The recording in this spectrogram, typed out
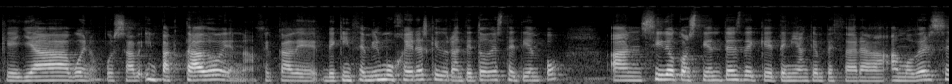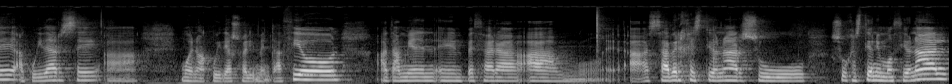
que ya, bueno, pues ha impactado en cerca de, de 15.000 mujeres que durante todo este tiempo han sido conscientes de que tenían que empezar a, a moverse, a cuidarse, a, bueno, a cuidar su alimentación, a también empezar a, saber gestionar su, gestión emocional,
